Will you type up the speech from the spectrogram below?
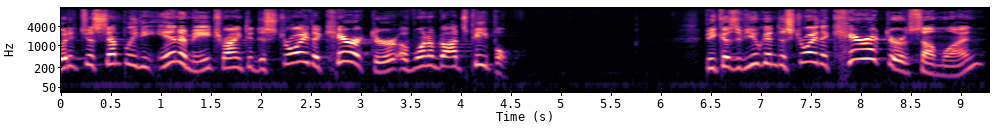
but it's just simply the enemy trying to destroy the character of one of God's people. Because if you can destroy the character of someone,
